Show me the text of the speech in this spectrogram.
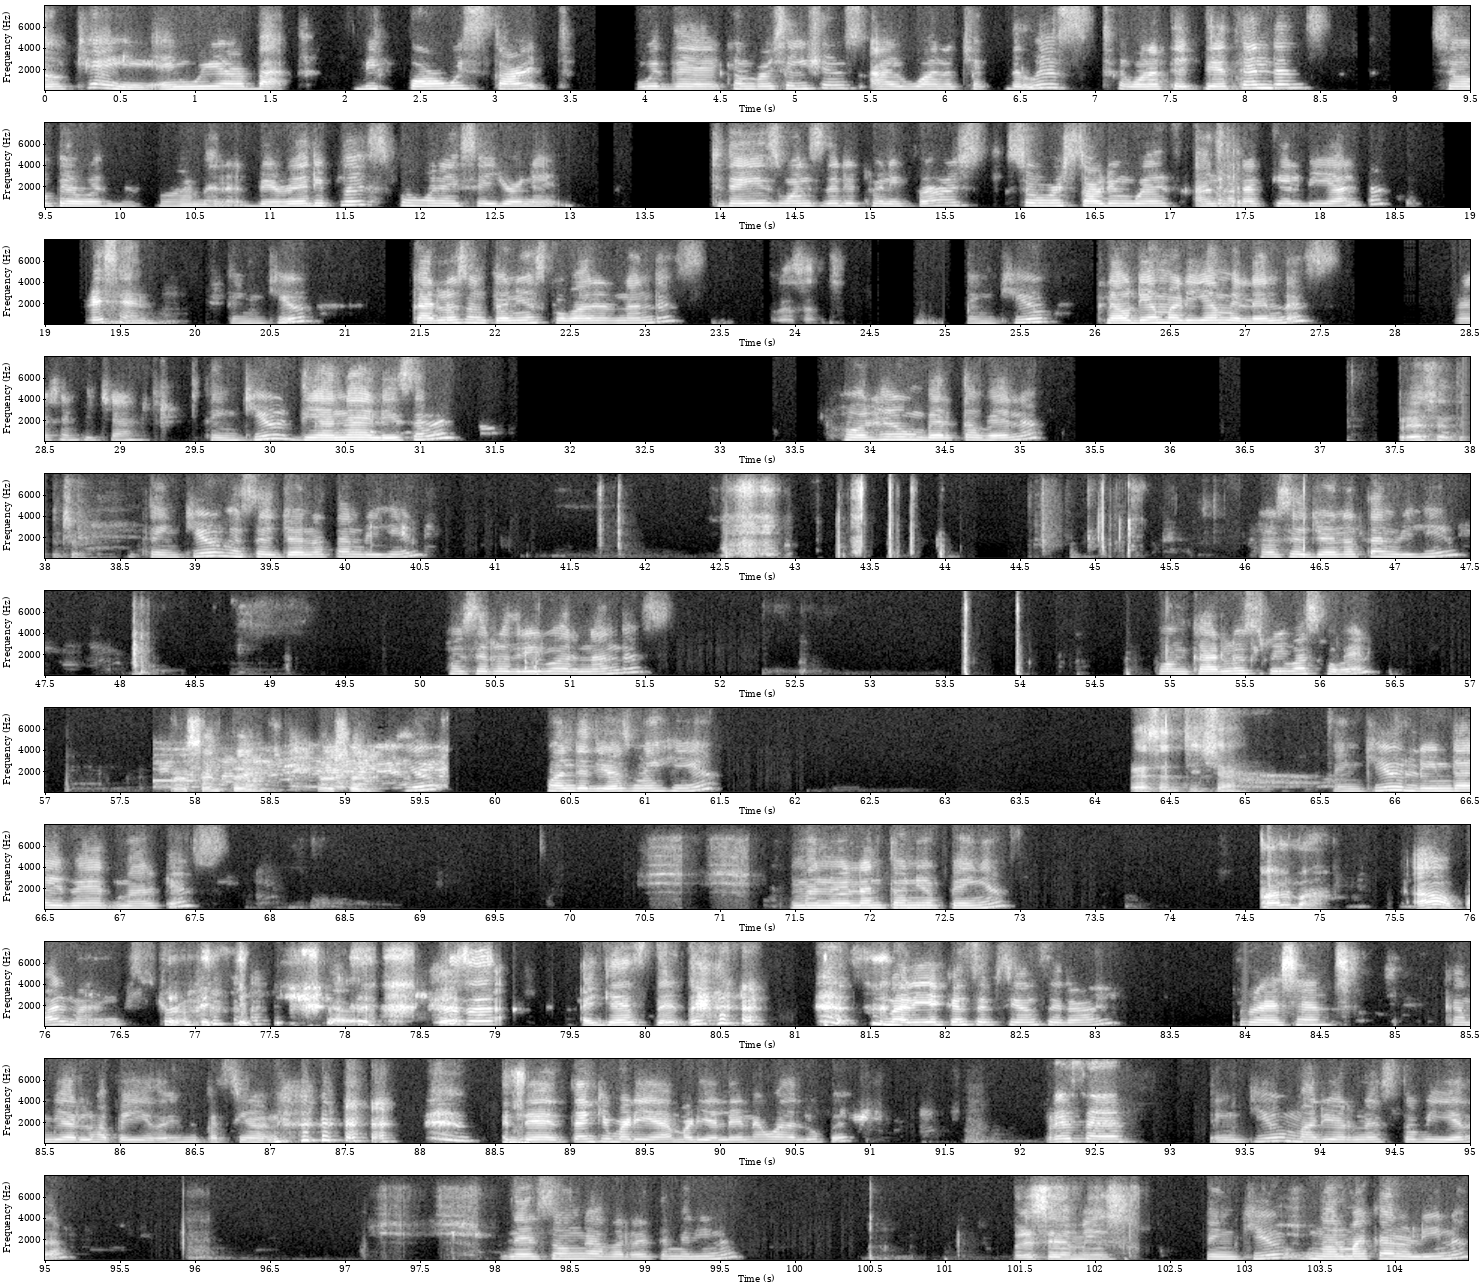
Okay, and we are back. Before we start with the conversations, I want to check the list. I want to take the attendance. So bear with me for a minute. Be ready, please, for when I say your name. Today is Wednesday the 21st. So we're starting with Ana Raquel Villalta. Present. Thank you. Carlos Antonio Escobar Hernandez. Present. Thank you. Claudia María Melendez. Present teacher. Thank you. Diana Elizabeth. Jorge Humberto Vela. Present teacher. Thank you. Jose Jonathan Vigil. Jose Jonathan Vigil. José Rodrigo Hernández. Juan Carlos Rivas Jovel. Presente. Present. You. Juan de Dios Mejía. Present teacher. Thank you. Linda Ivette Márquez. Manuel Antonio Peña. Palma. Oh, Palma, it's true. Present. I guessed it. María Concepción Cerón. Present. Cambiar los apellidos es mi pasión. Thank you, María. María Elena Guadalupe. Present. Thank you. Mario Ernesto Villeda. Nelson Gabarrete Merino. Present, Miss. Thank you. Norma Carolina.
